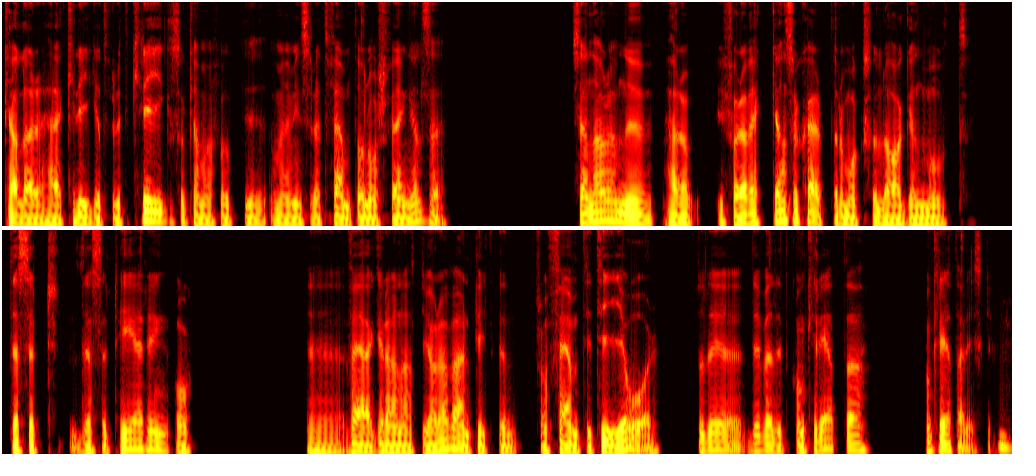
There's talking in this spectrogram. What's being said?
kallar det här kriget för ett krig så kan man få upp till, om jag minns rätt, 15 års fängelse. Sen har de nu, här, i förra veckan så skärpte de också lagen mot desert, desertering och eh, vägran att göra värnplikten från 5 till 10 år. Så det, det är väldigt konkreta, konkreta risker. Mm.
